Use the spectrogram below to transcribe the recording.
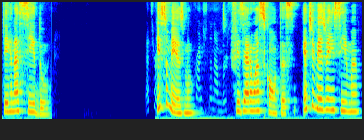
ter nascido. Isso mesmo. Fizeram as contas. Eu te vejo aí em cima.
